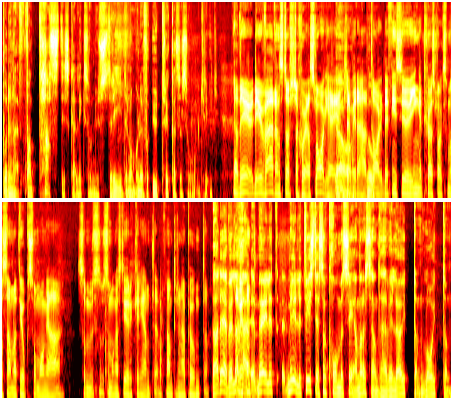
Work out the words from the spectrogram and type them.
på den här fantastiska liksom, nu striden om, om det får uttrycka sig så, om krig. Ja, det är, det är ju världens största sjöslag här Ja, egentligen vid det här jo. taget. Det finns ju inget sjöslag som har samlat ihop så många, som, så många styrkor egentligen fram till den här punkten. Ja, det är väl det här, möjligt, möjligtvis det som kommer senare sen, det här vid Leuten, Leuten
